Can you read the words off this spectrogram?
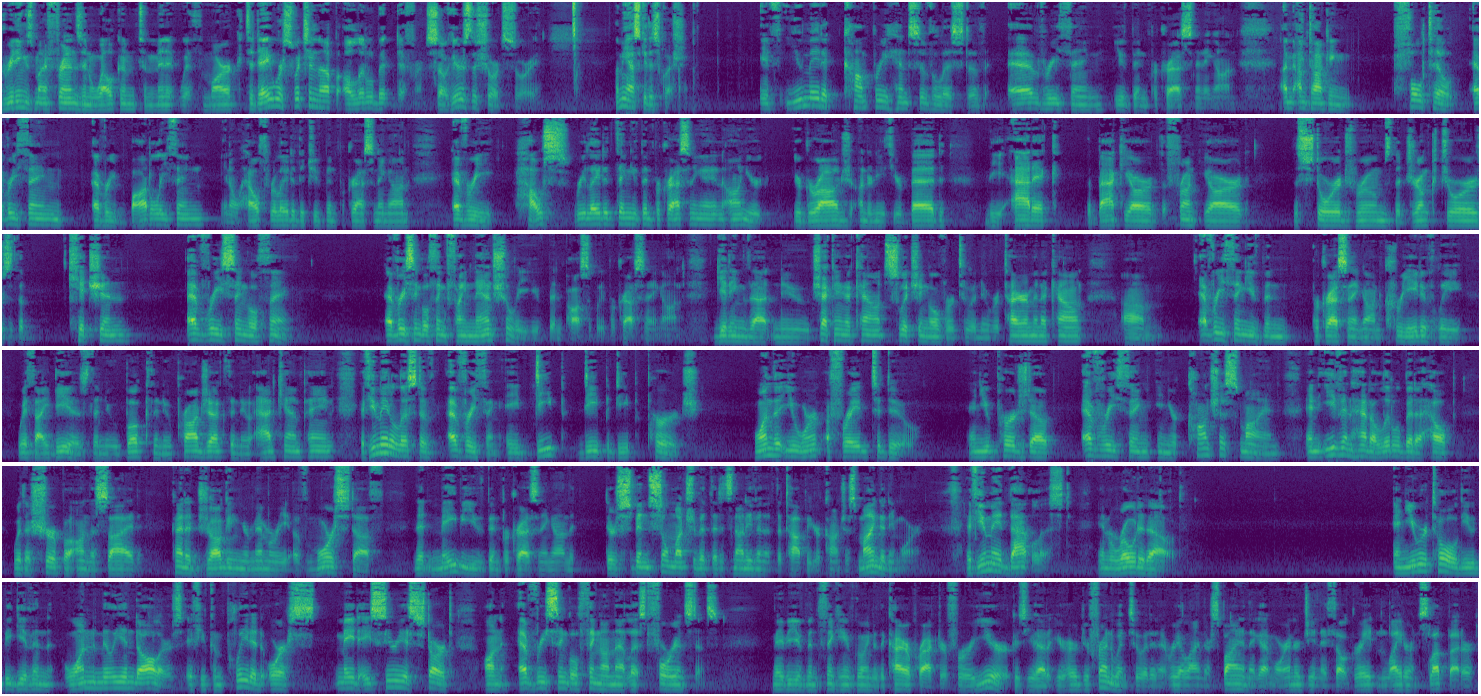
Greetings, my friends, and welcome to Minute with Mark. Today we're switching up a little bit different. So here's the short story. Let me ask you this question. If you made a comprehensive list of everything you've been procrastinating on, I'm, I'm talking full tilt, everything, every bodily thing, you know, health related that you've been procrastinating on, every house related thing you've been procrastinating on, your your garage underneath your bed, the attic, the backyard, the front yard, the storage rooms, the junk drawers, the kitchen, every single thing. Every single thing financially you've been possibly procrastinating on. Getting that new checking account, switching over to a new retirement account, um, everything you've been procrastinating on creatively with ideas the new book, the new project, the new ad campaign. If you made a list of everything, a deep, deep, deep purge, one that you weren't afraid to do, and you purged out everything in your conscious mind and even had a little bit of help with a Sherpa on the side, kind of jogging your memory of more stuff that maybe you've been procrastinating on that there's been so much of it that it's not even at the top of your conscious mind anymore. If you made that list and wrote it out, and you were told you would be given $1 million if you completed or made a serious start on every single thing on that list, for instance. Maybe you've been thinking of going to the chiropractor for a year because you had you heard your friend went to it and it realigned their spine and they got more energy and they felt great and lighter and slept better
